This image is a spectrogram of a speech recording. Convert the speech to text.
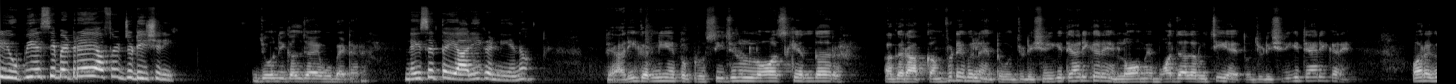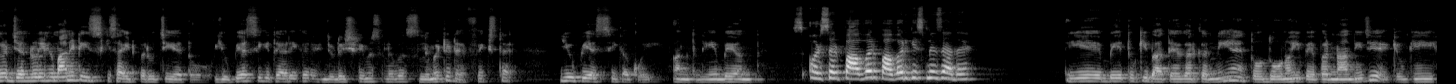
यूपीएससी बेटर है या फिर जुडिशरी जो निकल जाए वो बेटर है। नहीं सर तैयारी करनी है ना? तैयारी करनी है तो प्रोसीजरल लॉज के अंदर अगर आप कंफर्टेबल हैं तो जुडिशरी की तैयारी करें। लॉ में बहुत ज़्यादा रुचि है तो जुडिशरी की तैयारी करें। और अगर जनरल ह्यूमैनिटीज़ की साइड पर रुचि है तो यूपीएससी की तैयारी करें। जुडिशरी में सिलेबस लिमिटेड है फिक्स्ड है। यूपीएससी का कोई अंत नहीं है बेअंत। है और सर पावर पावर किसमें ज़्यादा है? ये बेतु की बातें अगर करनी है तो दोनों ही पेपर ना दीजिए, क्योंकि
